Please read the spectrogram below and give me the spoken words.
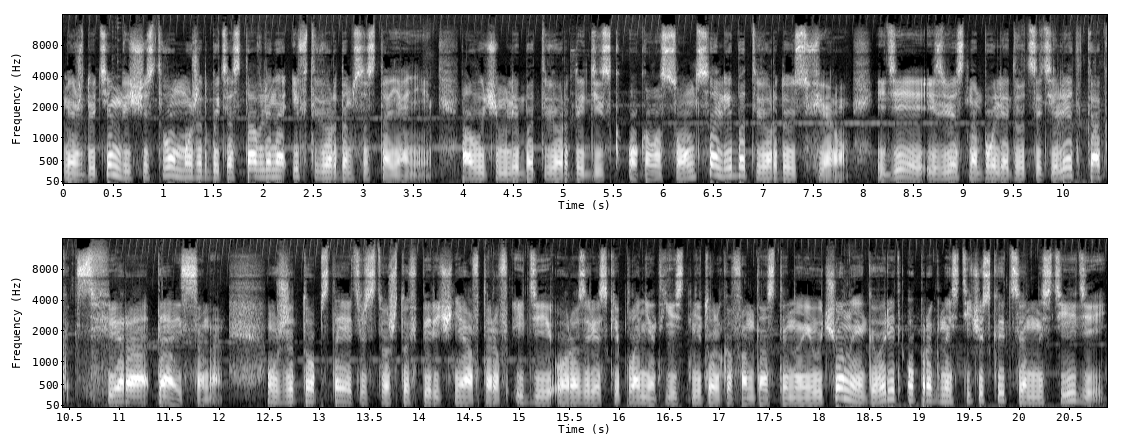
Между тем, вещество может быть оставлено и в твердом состоянии. Получим либо твердый диск около Солнца, либо твердую сферу. Идея известна более 20 лет как сфера Дайсона. Уже то обстоятельство, что в перечне авторов идей о разрезке планет есть не только фантасты, но и ученые, говорит о прогностической ценности идей.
